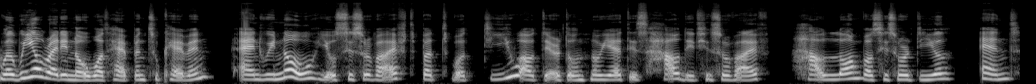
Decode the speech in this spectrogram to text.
Well, we already know what happened to Kevin, and we know Yossi survived, but what you out there don't know yet is how did he survive, how long was his ordeal, and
